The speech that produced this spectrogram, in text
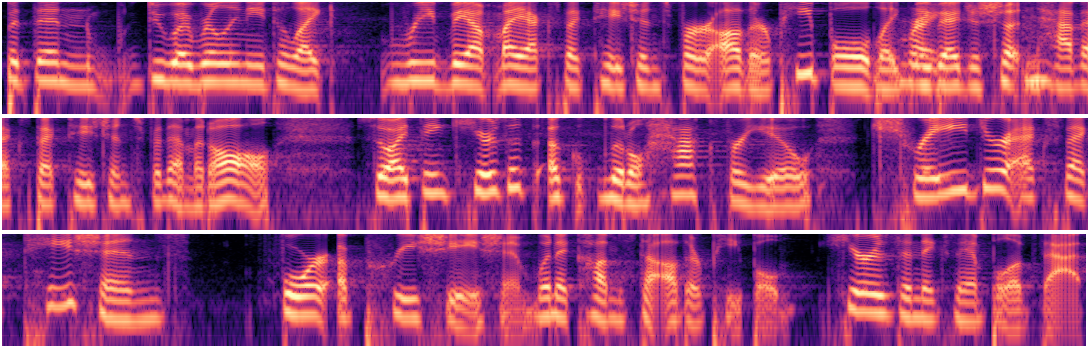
but then do I really need to like revamp my expectations for other people? Like maybe I just shouldn't have expectations for them at all. So I think here's a, a little hack for you trade your expectations for appreciation when it comes to other people. Here is an example of that.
